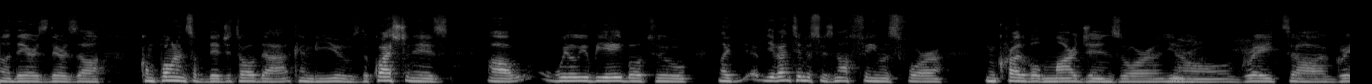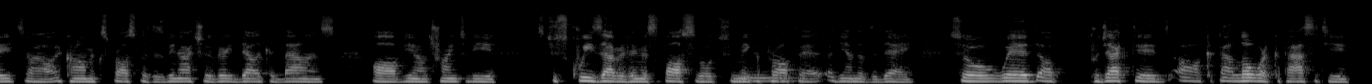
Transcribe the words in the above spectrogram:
Uh, there's there's uh, components of digital that can be used. The question is, uh, will you be able to like the event industry is not famous for incredible margins or you know great uh, great uh, economics prospects. There's been actually a very delicate balance of you know trying to be to squeeze everything as possible to make a Mm. profit at the end of the day. So with a projected uh, capa- lower capacity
